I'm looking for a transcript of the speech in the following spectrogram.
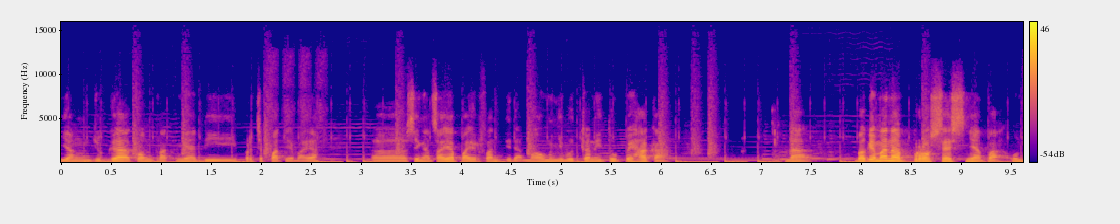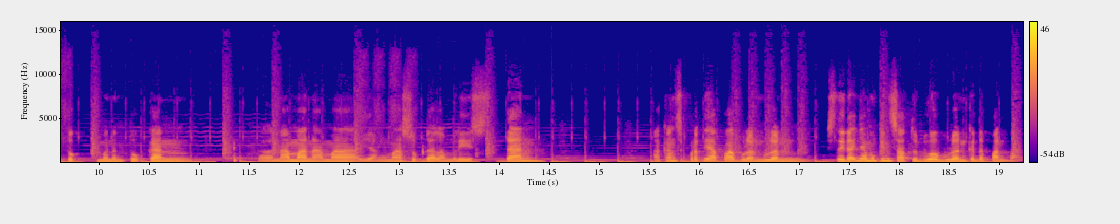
yang juga kontraknya dipercepat ya Pak ya. Uh, seingat saya Pak Irfan tidak mau menyebutkan itu PHK. Nah, bagaimana prosesnya Pak untuk menentukan eh, nama-nama uh, yang masuk dalam list dan akan seperti apa bulan-bulan setidaknya mungkin satu dua bulan ke depan pak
